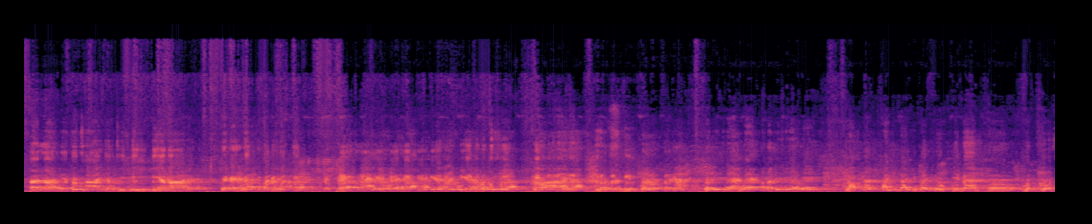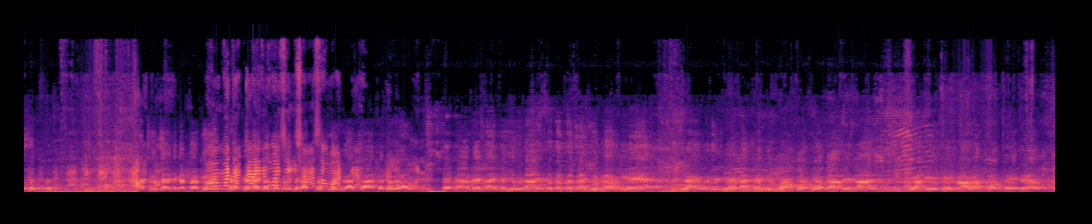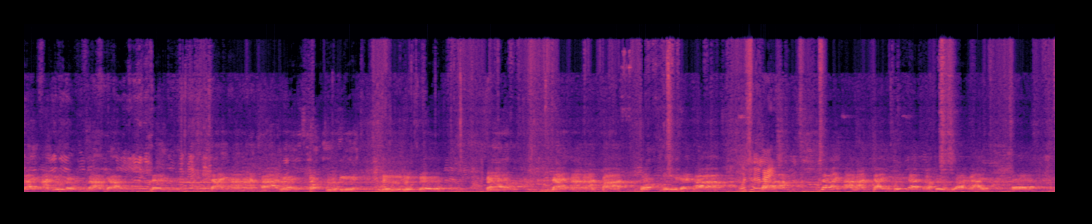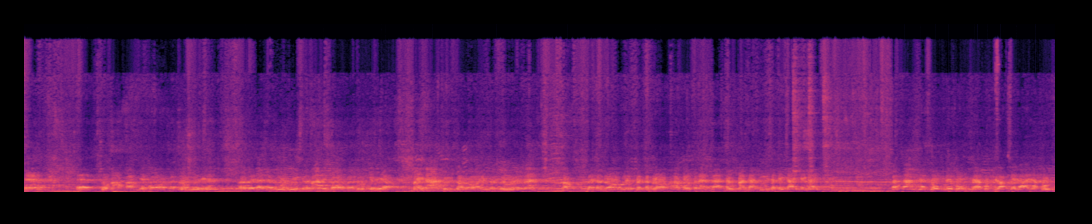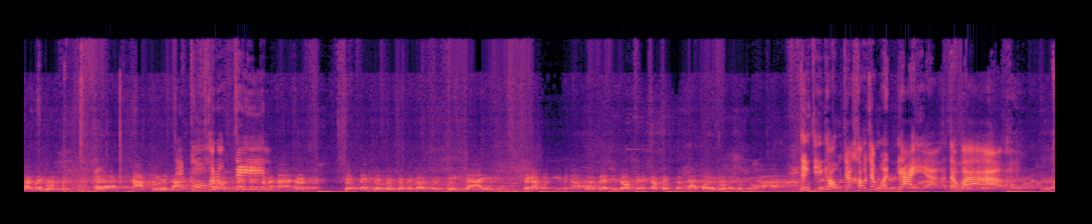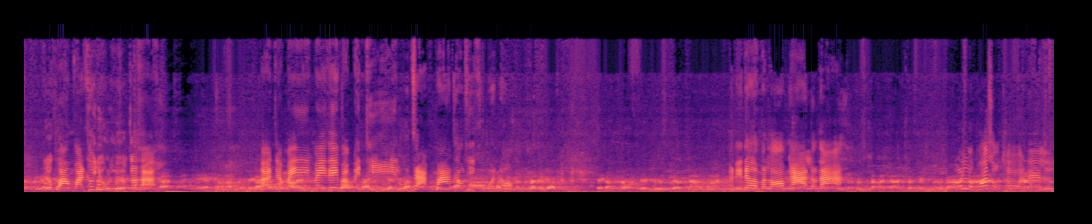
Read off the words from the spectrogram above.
เอ่อเราเนี่ยผู้ชายบางทีหนีเมียมาเนี่ยยังไงวัดเข้ามาในวัดก่อนแล้วถ่ายรูปโทรศัพท์ให้เมียมาเมียเขาไม่เชื่อเพราะอะไรอะเพราะมันติดโกรธไปงานแต่ที่แท้แวะเข้ามานิดเดียวเอง รอบนั้นไปไหนยังไม่รู้เห็นไหมโอ้เหมือนโคตรเลยชื่นใจนะครับตอนนี้มองมาจากไกลด้วยว่าชิงช้าสวรรค์ร้านค้ากันด้วยแม่ค้าแม่ขายก็อยู่ได้ ก็ต้องอาศัยพวกเรานี่แหละเราก็เช่นเดียวกันเป็นถึงน้องวัดพ่อค้าแม่ขายวันนี้ใครมาวัดของเสร็จแล้วได้อายุเป็นสามอย่างหนึ่งได้อาหารป่าด้วยเพราะคืนนี้มีลิเก สองได้อาหารป่าเพราะมีได้ทางว่าซื้ออะไร สามได้อาหารใจคือการทำบุญว่าไงเออนะเออสมาคมเนี่ยพ่อแต่ลูกเลยเนี่ยเอาไปได้แต่ลูกที่จะมาเป็นพ่อแต่ลูกจะเนี่ยไม่ห้าสิบก็ร้อยก็ดูเลยนะครับไม่ต้องร้องเรื่องไม่ต้องร้องอ้าวโฆษณาการทุกมาด้านที่จะไปได้ไปได้ประกันจะส่งให้ผมนะผมรับไม่ได้นะผมทำมายุทธ์เออห้ามถือทางจิ๊กโกขนมจีนกรรมการโดน เด็กเป็นเด็กเป็นคนก่อนคนชื่นใจนะครับวันนี้บรรดาพ่อแม่พี่น้องเนี่ยกับผมกับจ่ายต้อยลูกอยุธยาจริงๆเขาจะเขาจะเหมือนใหญ่อะแต่ว่าด้วยความวัดเขาอยู่ลึกอะค่ะ อาจจะไม่ไม่ได้แบบเป็นที่รู้จักมากเท่าที่ควรเนาะนะครับนอนได้คืนเดียวเช้ามาอันนี้เดินมารอบงานแล้วนะท่านอาจารย์ก็เป็นมือมาว่าหลวงพ่อโสธรแน่เลย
